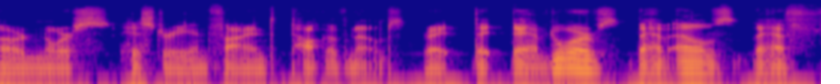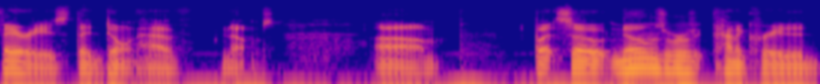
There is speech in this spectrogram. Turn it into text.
or Norse history and find talk of gnomes, right? They they have dwarves, they have elves, they have fairies, they don't have gnomes. Um, but so gnomes were kind of created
